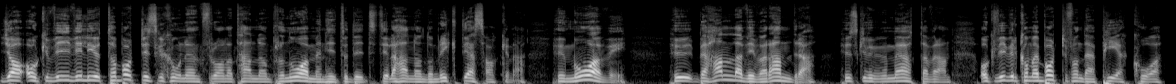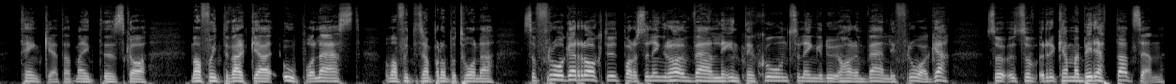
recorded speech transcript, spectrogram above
Ja, och vi vill ju ta bort diskussionen från att handla om pronomen hit och dit till att handla om de riktiga sakerna. Hur mår vi? Hur behandlar vi varandra? Hur ska vi bemöta varandra? Och vi vill komma bort ifrån det här PK-tänket, att man inte ska, man får inte verka opåläst och man får inte trampa någon på tårna. Så fråga rakt ut bara, så länge du har en vänlig intention, så länge du har en vänlig fråga, så, så kan man bli rättad sen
